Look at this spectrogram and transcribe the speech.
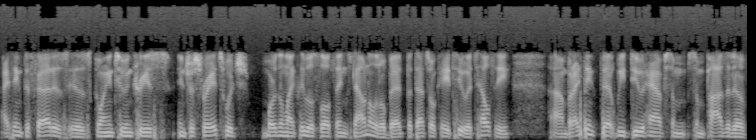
I think the Fed is is going to increase interest rates, which more than likely will slow things down a little bit, but that's okay too. It's healthy. Um, but I think that we do have some some positive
